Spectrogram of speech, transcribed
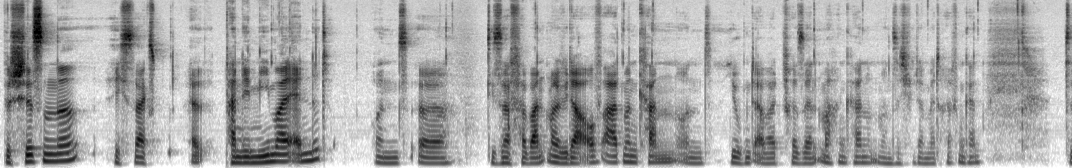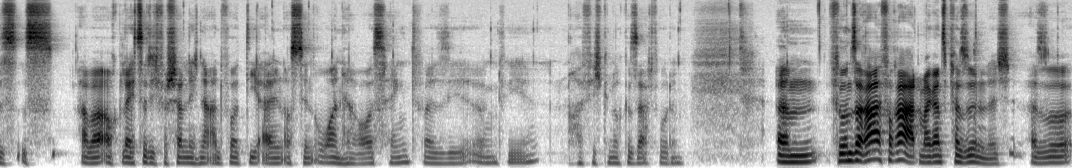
beschissene, ich sag's, äh, Pandemie mal endet und äh, dieser Verband mal wieder aufatmen kann und Jugendarbeit präsent machen kann und man sich wieder mehr treffen kann. Das ist aber auch gleichzeitig wahrscheinlich eine Antwort, die allen aus den Ohren heraushängt, weil sie irgendwie häufig genug gesagt wurde. Ähm, für unser Referat mal ganz persönlich. Also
